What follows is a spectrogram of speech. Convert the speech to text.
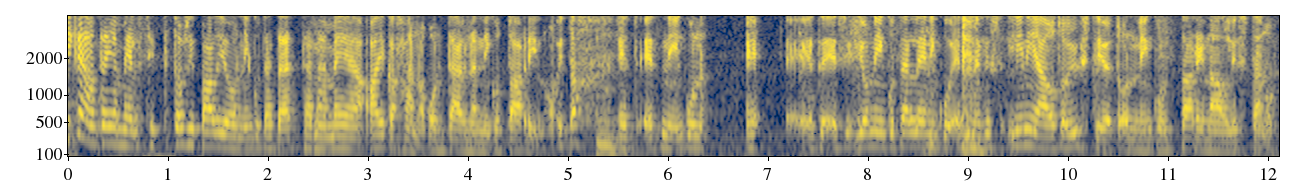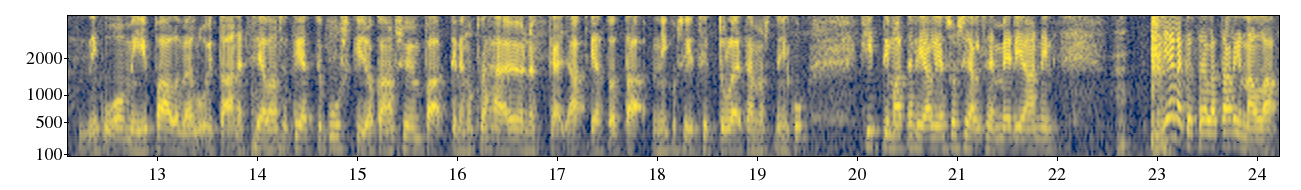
Mikä on teidän mielestä sitten tosi paljon niin kuin tätä, että tämä meidän aikahan on täynnä niin kuin tarinoita. Mm. Et, et niin kuin, et, et, jo niin kuin tälleen, niin kuin esimerkiksi linja-autoyhtiöt on niin kuin tarinallistanut niin kuin omia palveluitaan. Et siellä on se tietty kuski, joka on sympaattinen, mutta vähän öönökkä ja, ja tota, niin kuin siitä sit tulee tämmöistä niin kuin hittimateriaalia sosiaaliseen mediaan. Niin vieläkö tällä tarinalla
